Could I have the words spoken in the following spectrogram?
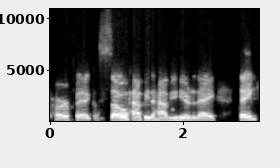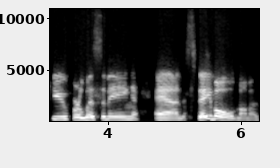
Perfect. So happy to have you here today. Thank you for listening and stay bold, mamas.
